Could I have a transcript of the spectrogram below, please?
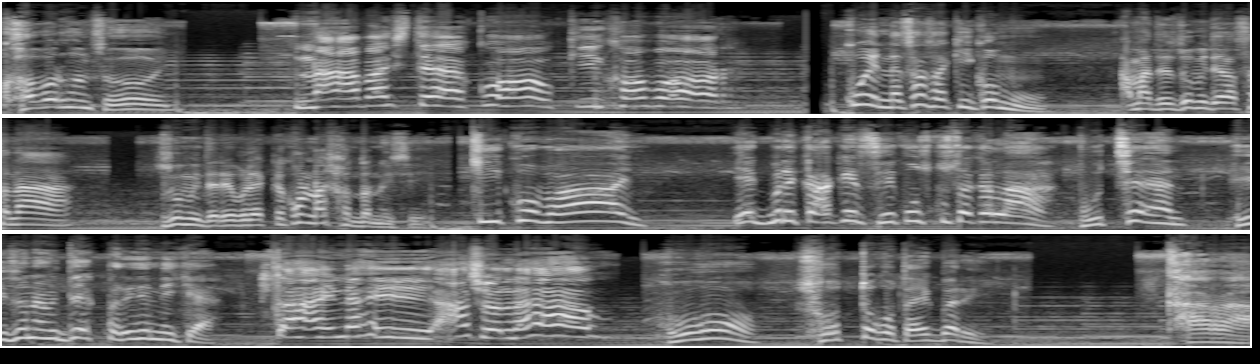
খবর শুনছুন না বাইস্তে কও কি খবর কই না চাচা কি কমু? আমাদের জমিদার আছে না? জমিদারে বলে একটা কন্যা সন্তান হয়েছে কি কো ভাই? একবারে কাকের সে কুসকুসা কালা বুঝছেন? এই জন্য আমি দেখ পারি জানি কে তাই নাই আসলে হো সত্য কথা একবারে। খারা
